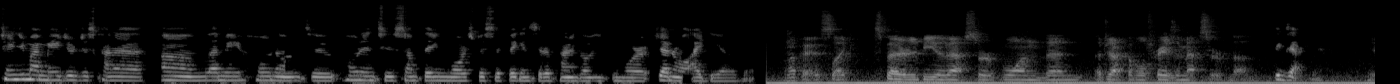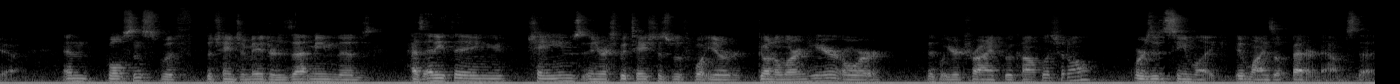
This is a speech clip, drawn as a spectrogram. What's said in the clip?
changing my major just kind of um, let me hone on to hone into something more specific instead of kind of going into more general idea of it. Okay, it's like it's better to be the master of one than a jack of all trades and master of none. Exactly. Yeah, and well, since with the change of major, does that mean that has anything changed in your expectations with what you're going to learn here, or with what you're trying to accomplish at all, or does it seem like it lines up better now instead?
